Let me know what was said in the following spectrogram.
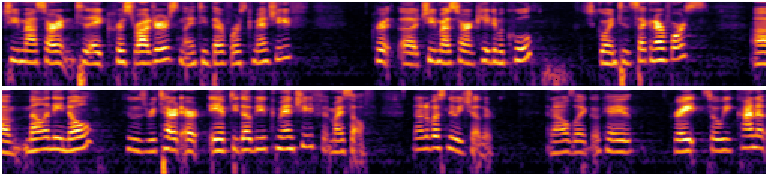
Chief Master Sergeant today, Chris Rogers, 19th Air Force Command Chief, uh, Chief Master Sergeant Katie McCool, she's going to the 2nd Air Force, um, Melanie Knoll, who's retired AFTW Command Chief, and myself. None of us knew each other. And I was like, okay, great. So we kind of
